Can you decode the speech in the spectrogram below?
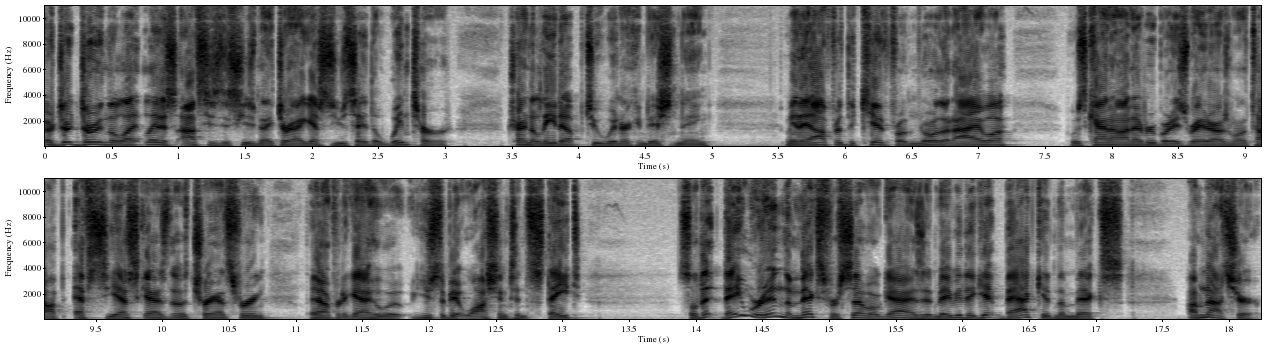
or dur- during the latest offseason. Excuse me, like during I guess you'd say the winter, trying to lead up to winter conditioning. I mean, they offered the kid from Northern Iowa, who was kind of on everybody's radar as one of the top FCS guys that was transferring. They offered a guy who used to be at Washington State. So they were in the mix for several guys, and maybe they get back in the mix. I'm not sure.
